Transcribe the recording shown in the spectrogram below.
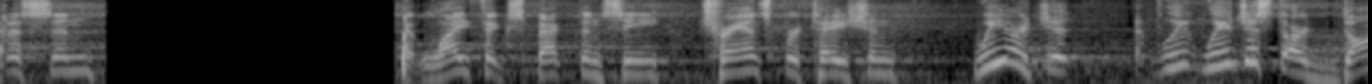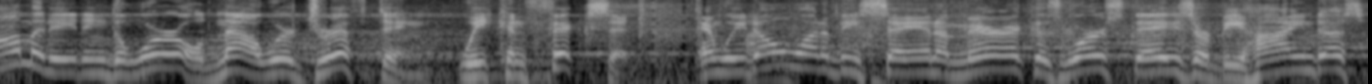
medicine, life expectancy, transportation. We are just we, we just are dominating the world. Now we're drifting. We can fix it. And we don't want to be saying America's worst days are behind us.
